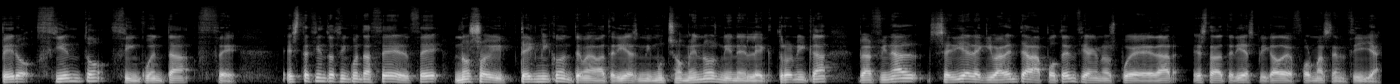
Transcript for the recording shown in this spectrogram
pero 150C. Este 150C, el C, no soy técnico en tema de baterías, ni mucho menos, ni en electrónica, pero al final sería el equivalente a la potencia que nos puede dar esta batería explicado de forma sencilla.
